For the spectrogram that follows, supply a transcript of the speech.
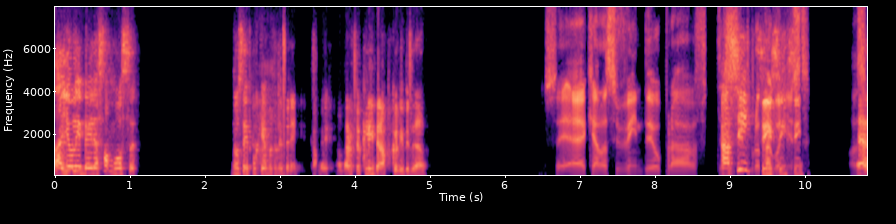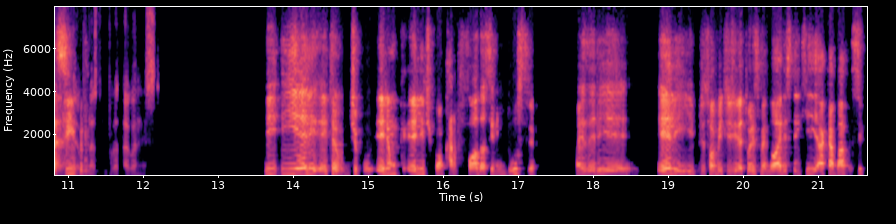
Aí eu lembrei dessa moça. Não sei porquê, mas eu lembrei. Calma aí. Agora eu tenho que lembrar porque eu lembrei dela. Não sei, é que ela se vendeu pra Ah, sim, sim, sim, protagonista. sim. Ela É, sim, pra ser protagonista. E, e ele, então, tipo, ele é um, ele, tipo, é um cara foda assim na indústria, mas ele, ele e principalmente diretores menores têm que acabar se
